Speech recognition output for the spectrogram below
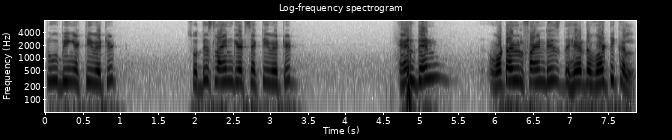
2 being activated. So, this line gets activated and then what I will find is the here the vertical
